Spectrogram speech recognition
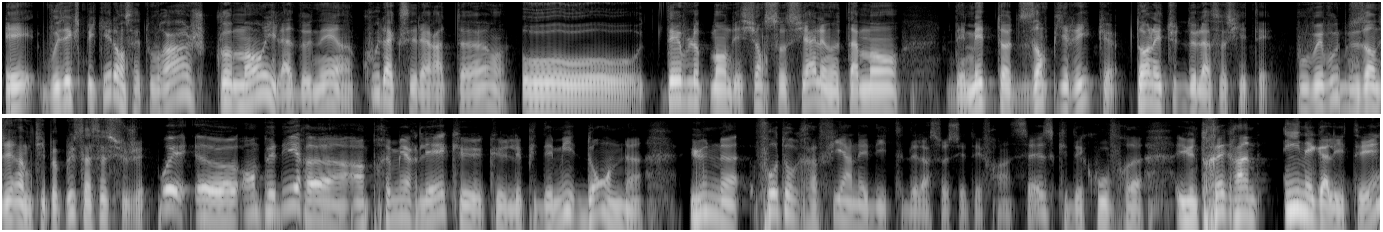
et vous expliquez dans cet ouvrage comment il a donné un coup d'accélérateur au développement des sciences sociales et notamment des méthodes empiriques dans l'étude de la société. Pouvez-vous nous en dire un petit peu plus à ce sujet? Oui, euh, on peut dire euh, en premier lieu que, l'épidémie donne une photographie inédite de la société française qui découvre une très grande inégalité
